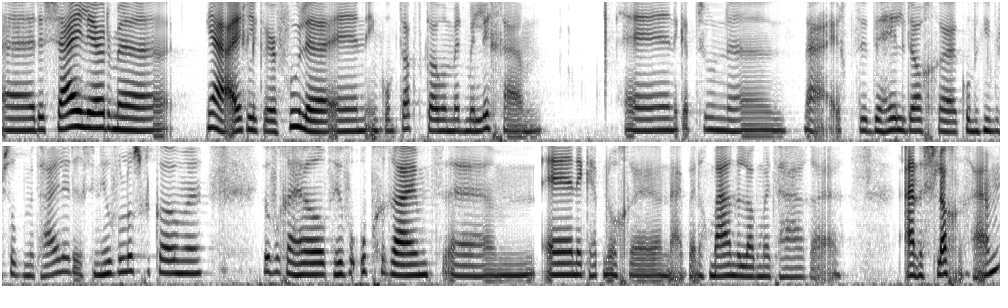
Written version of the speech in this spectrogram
Uh, dus zij leerde me ja, eigenlijk weer voelen en in contact komen met mijn lichaam. En ik heb toen, uh, nou echt de hele dag uh, kon ik niet meer stoppen met huilen. Er is toen heel veel losgekomen, heel veel gehuild, heel veel opgeruimd. Um, en ik heb nog, nou, ik ben nog maandenlang met haar aan de slag gegaan.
